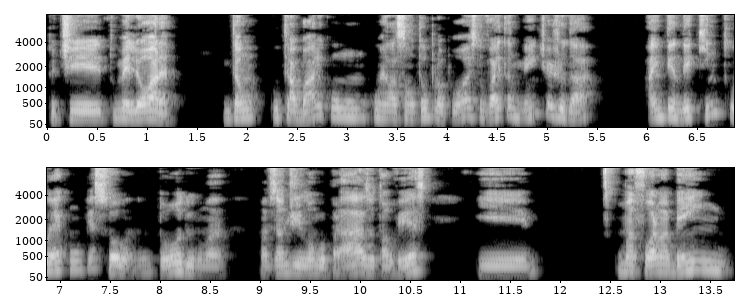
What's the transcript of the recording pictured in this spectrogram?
tu te tu melhora. Então, o trabalho com, com relação ao teu propósito vai também te ajudar a entender quem tu é como pessoa, num todo, numa uma visão de longo prazo, talvez. E uma forma bem,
